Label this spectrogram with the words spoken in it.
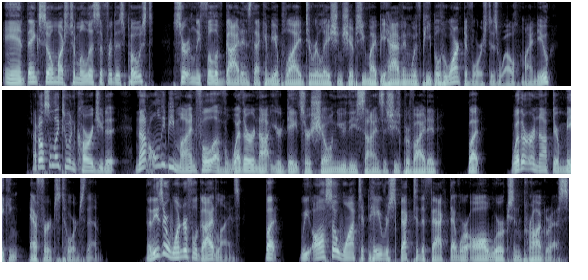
And thanks so much to Melissa for this post. Certainly full of guidance that can be applied to relationships you might be having with people who aren't divorced as well, mind you. I'd also like to encourage you to not only be mindful of whether or not your dates are showing you these signs that she's provided, but whether or not they're making efforts towards them. Now, these are wonderful guidelines, but we also want to pay respect to the fact that we're all works in progress,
